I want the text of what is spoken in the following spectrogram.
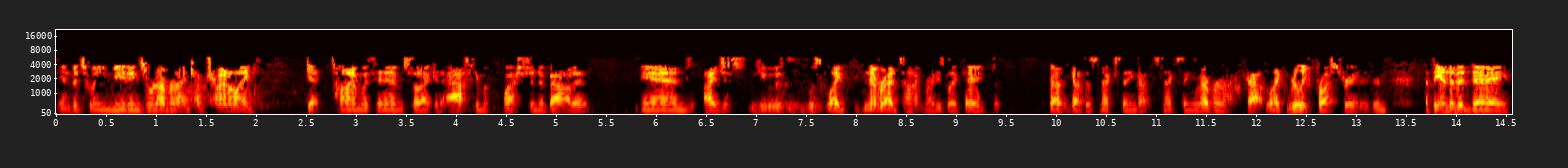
in between meetings or whatever, and I kept trying to like get time with him so that I could ask him a question about it. And I just he was was like never had time, right? He's like, hey, got got this next thing, got this next thing, whatever. And I got like really frustrated. And at the end of the day,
